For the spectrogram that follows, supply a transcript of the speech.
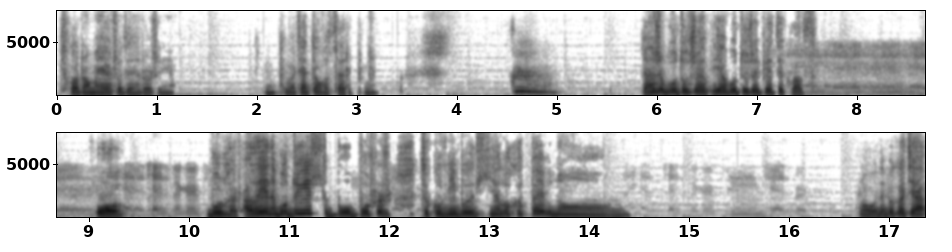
Скоро моє вже день народження. 20 серпня. Я вже буду вже, я буду вже п'ятий клас. О, бургер. Але я не буду їсти, бо бургер це коли ніби зняло хп, воно. Ну, наприклад, я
